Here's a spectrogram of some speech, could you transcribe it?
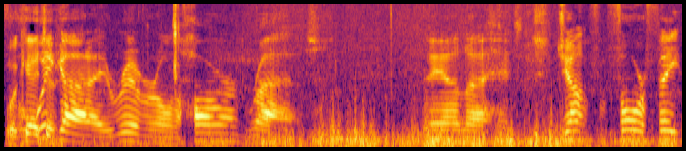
Well, we catching. got a river on a hard rise. And uh, it's jumped from four feet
